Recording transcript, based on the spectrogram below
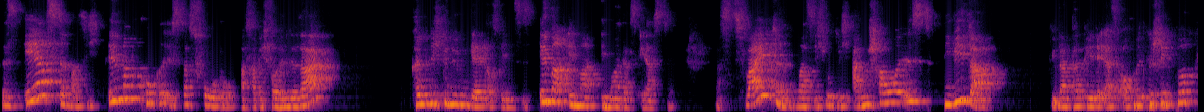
Das Erste, was ich immer gucke, ist das Foto. Was habe ich vorhin gesagt? Könnt nicht genügend Geld ausgeben. Es ist immer, immer, immer das Erste. Das Zweite, was ich wirklich anschaue, ist die Vita, die dann per PDF auch mitgeschickt wird,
